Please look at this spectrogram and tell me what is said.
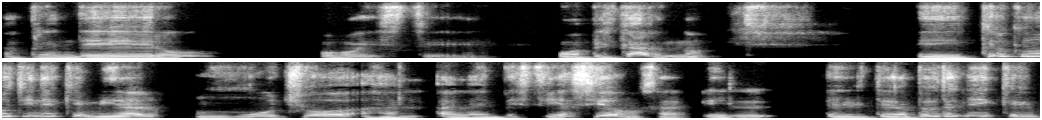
aprender o, o, este, o aplicar, ¿no? Eh, creo que uno tiene que mirar mucho a, la investigación, o sea, el, el terapeuta tiene que,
